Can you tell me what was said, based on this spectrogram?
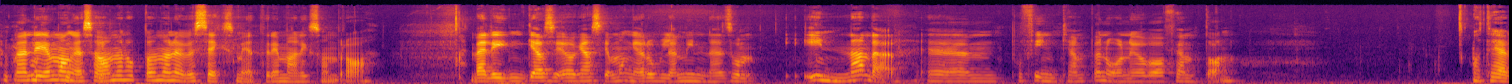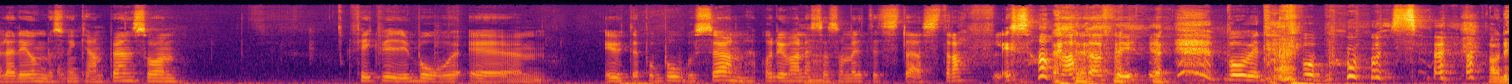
men det är många som ja, men hoppar man över sex meter är man liksom bra. Men det är ganska, jag har ganska många roliga minnen som innan där. Eh, på Finnkampen då när jag var 15. Och tävlade i ungdomsfinkampen så fick vi ju bo eh, ute på Bosön och det var nästan som ett litet straff liksom. Att man fick bo ute på Bosön. Ja, det,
